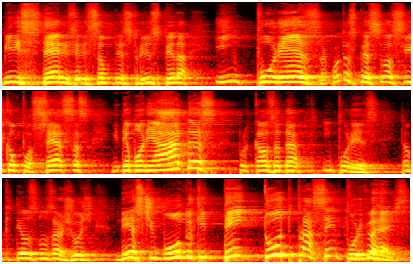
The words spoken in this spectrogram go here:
ministérios eles são destruídos pela impureza? Quantas pessoas ficam possessas, endemoniadas por causa da impureza? Então que Deus nos ajude neste mundo que tem tudo para ser impuro, viu, Regis?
